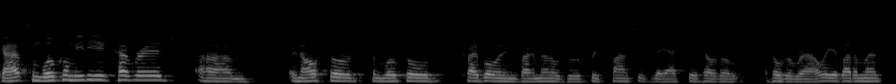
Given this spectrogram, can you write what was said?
got some local media coverage um, and also some local tribal and environmental group responses. They actually held a, held a rally about a month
